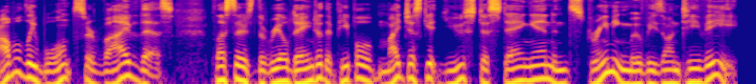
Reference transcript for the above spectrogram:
probably won't survive this. Plus, there's the real danger that people might just get used to staying in and streaming movies on TV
